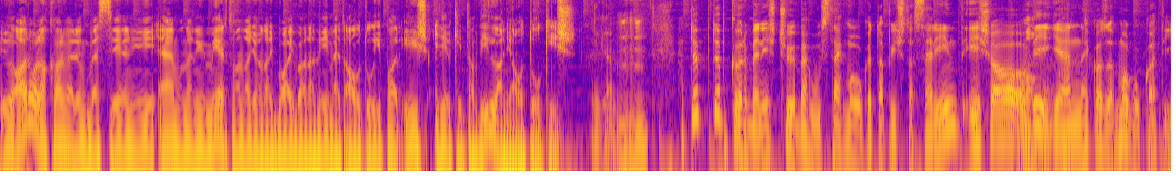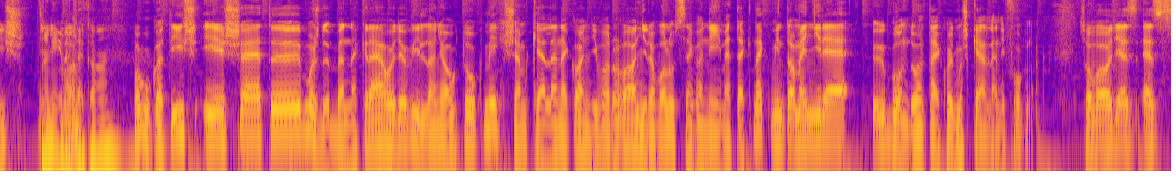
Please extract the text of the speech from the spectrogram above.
ő arról akar velünk beszélni, elmondani, hogy miért van nagyon nagy bajban a német autóipar, és egyébként a villanyautók is. Igen. Uh-huh. Hát több, több körben is csőbe húzták magukat a Pista szerint, és a, a vége ennek az a magukat is. A németek a... Magukat is, és hát most döbbennek rá, hogy a villanyautók mégsem kellenek annyi, annyira valószínűleg a németeknek, mint amennyire ők gondolták, hogy most kelleni fognak. Szóval, hogy ez, ez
